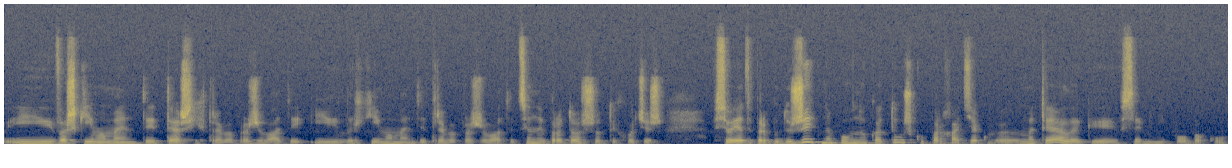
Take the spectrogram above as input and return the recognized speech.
і важкі моменти теж їх треба проживати, і легкі моменти треба проживати. Це не про те, що ти хочеш все, я тепер буду жити на повну катушку, пархати як е, метелик, і все мені по боку.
